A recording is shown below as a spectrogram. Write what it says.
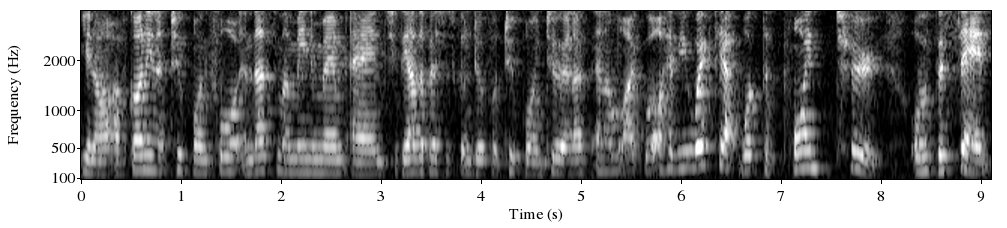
You know, I've gone in at 2.4 and that's my minimum, and the other person's going to do it for 2.2. And, I, and I'm like, well, have you worked out what the 0.2 of a percent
